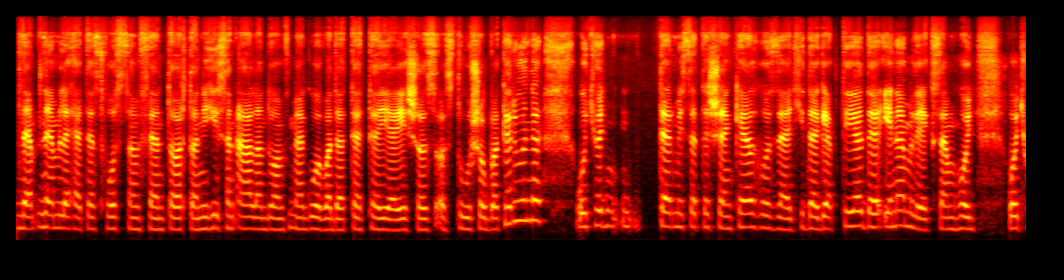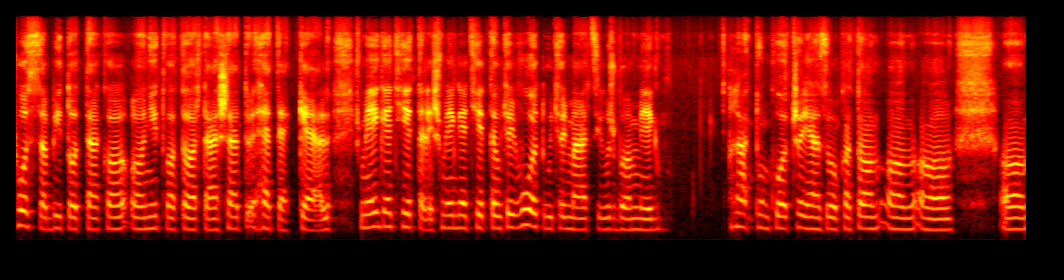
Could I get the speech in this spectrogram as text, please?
nem, nem lehet ezt hosszan fenntartani, hiszen állandóan megolvad a teteje, és az, az túl sokba kerülne, úgyhogy természetesen kell hozzá egy hidegebb tél, de én emlékszem, hogy, hogy hosszabbították a, a nyitvatartását hetekkel, és még egy héttel, és még egy héttel, úgyhogy volt úgy, hogy márciusban még Láttunk korcsolyázókat a, a, a, a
